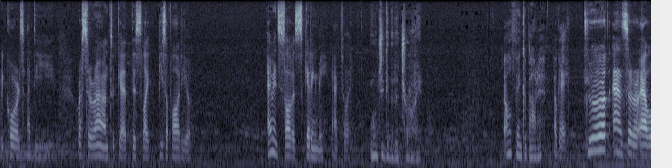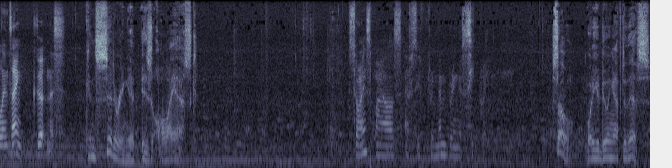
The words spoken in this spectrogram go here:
records at the restaurant to get this like piece of audio. I mean, it's always getting me actually. Won't you give it a try? I'll think about it. Okay, good answer, Evelyn. Thank goodness. Considering it is all I ask. Soren smiles as if remembering a secret. So, what are you doing after this?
